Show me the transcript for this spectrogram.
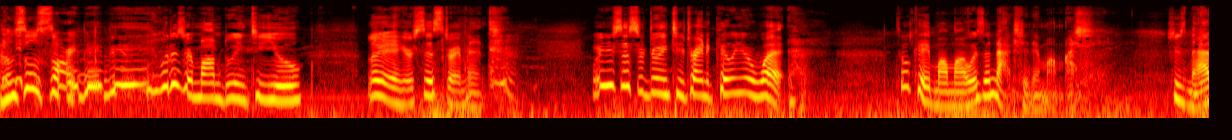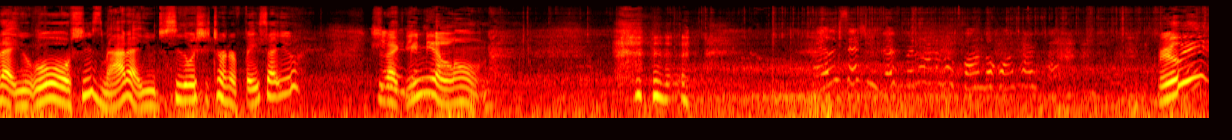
I'm so sorry, baby. What is your mom doing to you? Look at your sister, I meant. What is your sister doing to you? Trying to kill you or what? It's okay, Mama. It was an accident, Mama. She's mad at you. Oh, she's mad at you. Did you see the way she turned her face at you? She's like, leave me alone. Said she's just been on her phone the whole entire time. Really?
